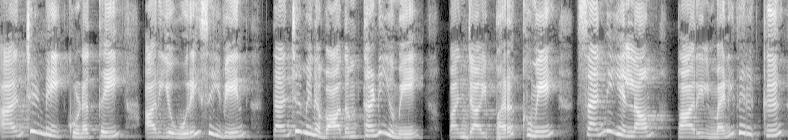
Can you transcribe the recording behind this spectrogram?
அஞ்செண்ணெய் குணத்தை அறிய உரை செய்வேன். தஞ்சமென வாதம் தனியுமே பஞ்சாய் பறக்குமே. சன்னி எல்லாம் பாரில் மனிதருக்கு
